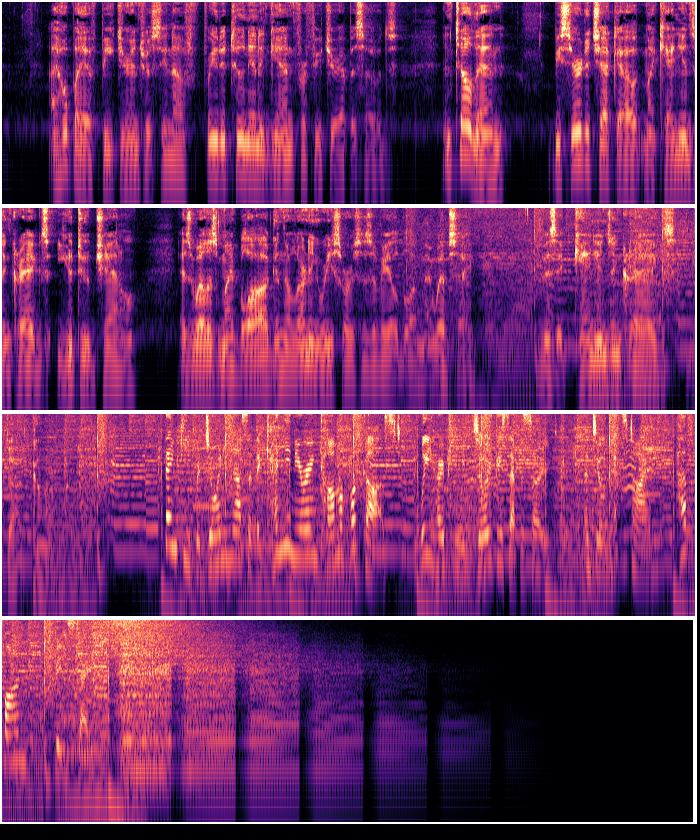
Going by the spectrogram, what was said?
I hope I have piqued your interest enough for you to tune in again for future episodes. Until then, be sure to check out my Canyons and Crags YouTube channel, as well as my blog and the learning resources available on my website. visit canyonsandcrags.com. Thank you for joining us at the Canyoneering Karma podcast. We hope you enjoyed this episode. Until next time, have fun, be safe.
